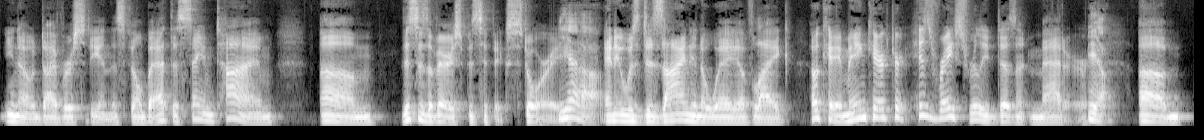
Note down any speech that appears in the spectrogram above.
you know diversity in this film, but at the same time, um, this is a very specific story. Yeah. and it was designed in a way of like, okay, main character, his race really doesn't matter. Yeah. Um,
